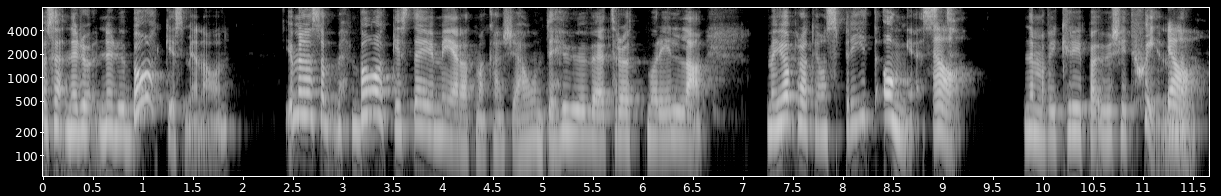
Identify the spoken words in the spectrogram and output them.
Och sen, när, du, när du är bakis menar hon. Ja men alltså bakis det är ju mer att man kanske har ont i huvudet, trött, mår illa. Men jag pratar ju om spritångest. Ja. När man vill krypa ur sitt skinn. Ja.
